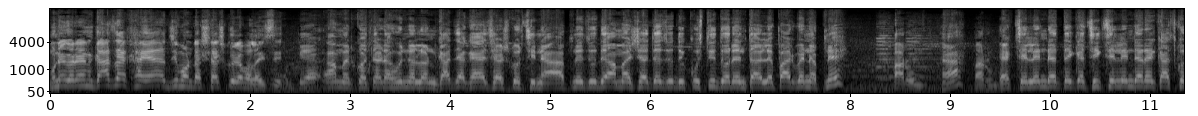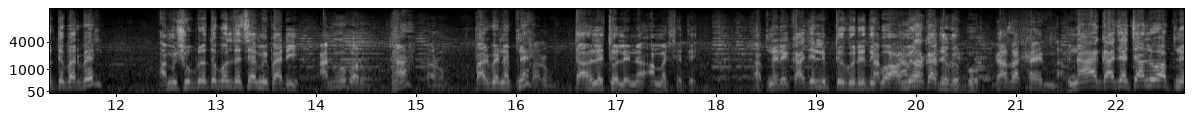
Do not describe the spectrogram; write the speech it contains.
মনে করেন গাঁজা খায়া জীবনটা শেষ করে ফেলাইছে। আমার কথাটা হইনলন গাজা খায়া শেষ করছি না। আপনি যদি আমার সাথে যদি কুস্তি ধরেন তাহলে পারবেন আপনি? পারুম। হ্যাঁ? পারুম। এক সিলিন্ডার থেকে সিক্স সিলিন্ডারের কাজ করতে পারবেন? আমি সুব্রত বলতেছি আমি পারি। আমিও পারুম। হ্যাঁ? পারুম। পারবেন আপনি? পারুম। তাহলে চলেন আমার সাথে। আপনার কাজে লিপ্ত করে দিব আমিও কাজে করব। গাঁজা খায়েন না। না গাজা চালু আপনি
